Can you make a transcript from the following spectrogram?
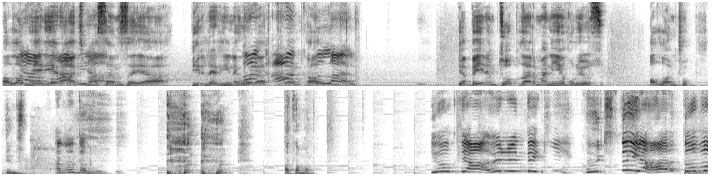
Allah'ım Ya her yeri var ya. açmasanıza ya. Birileri yine gol Bak attı ben kaldım. attılar. Ya benim toplarıma niye vuruyorsun? Allah'ım çok güçlüymüş. Sana da vurdu. Atamadım. Yok ya önündeki uçtu ya. Topa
